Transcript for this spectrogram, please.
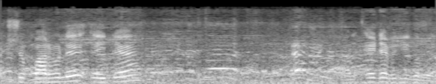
একশো পার হলে এইটা আর এইটা বিক্রি করবেন।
